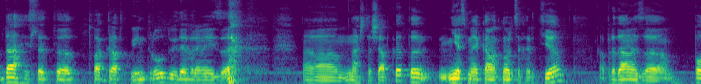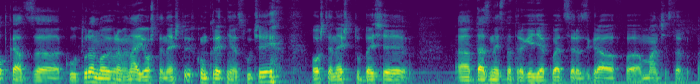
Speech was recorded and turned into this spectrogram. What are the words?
да, и след това кратко интро дойде време и за а, нашата шапка. Та, ние сме Камък Ножица Хартия, а, предаване за подкаст за култура, нови времена и още нещо. И в конкретния случай още нещото беше а, тази наистина трагедия, която се разиграва в а, Манчестър а,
